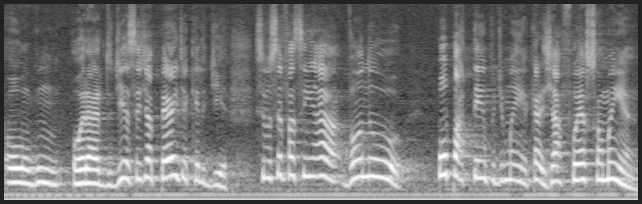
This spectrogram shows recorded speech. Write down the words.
ou algum horário do dia, você já perde aquele dia. Se você fala assim, ah, vou no. poupa tempo de manhã, cara, já foi a sua manhã.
